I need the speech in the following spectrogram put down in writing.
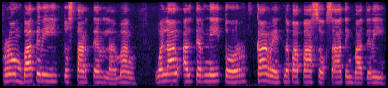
from battery to starter lamang. Walang alternator current na papasok sa ating battery.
